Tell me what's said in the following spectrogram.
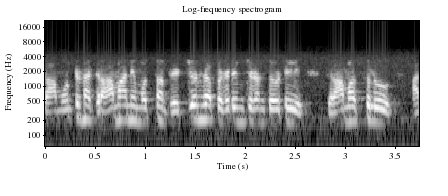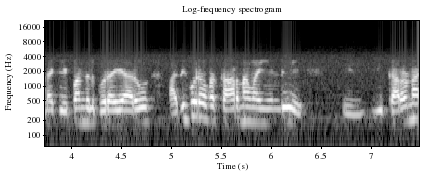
తాముంటున్న గ్రామాన్ని మొత్తం రెడ్ జోన్గా ప్రకటించడం తోటి గ్రామస్తులు అనేక ఇబ్బందులు గురయ్యారు. అది కూడా ఒక కారణం అయ్యింది ఈ- కరోనా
